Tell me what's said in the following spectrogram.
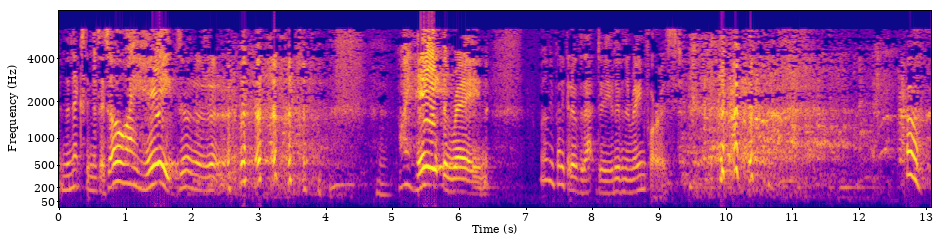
and the next thing they say is, oh, I hate, I hate the rain. Well, you better get over that, do you? You live in the rainforest. oh.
